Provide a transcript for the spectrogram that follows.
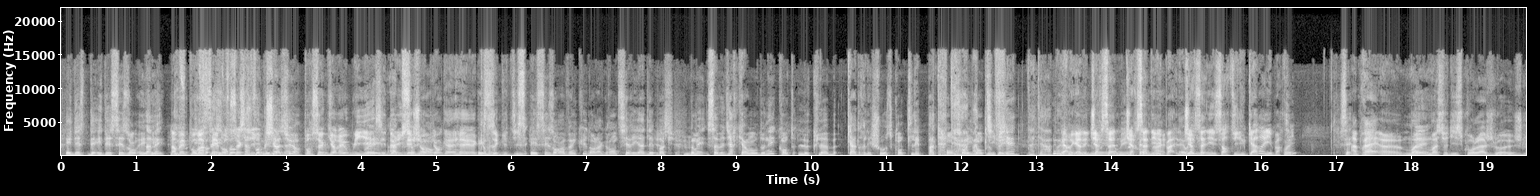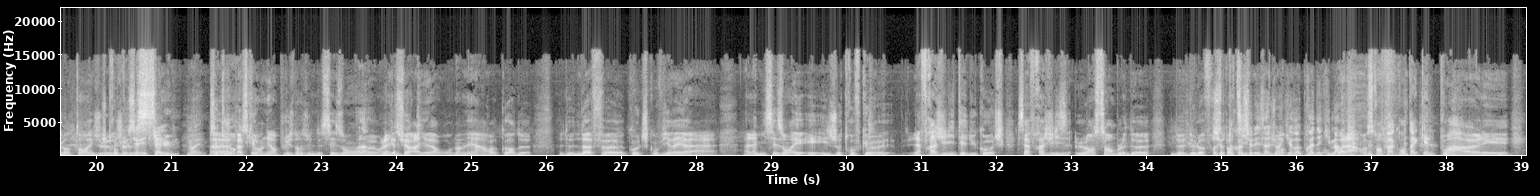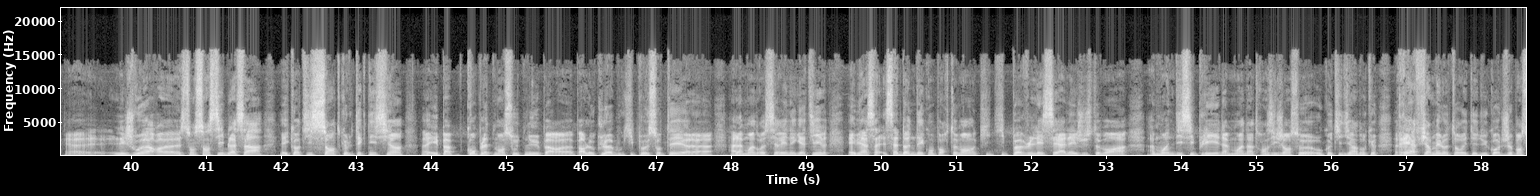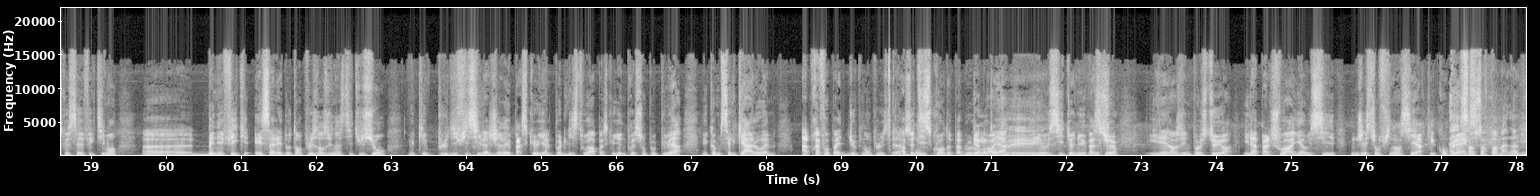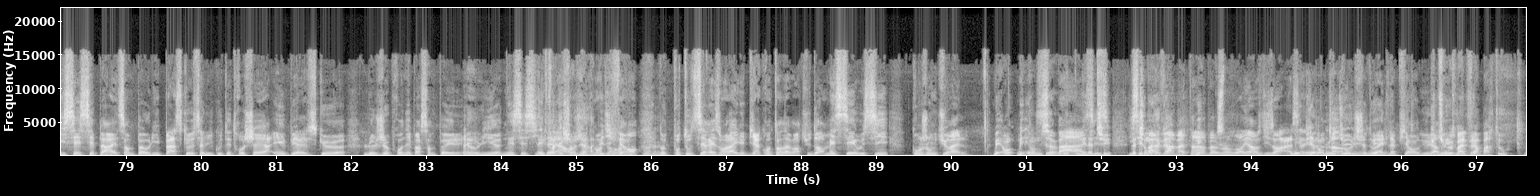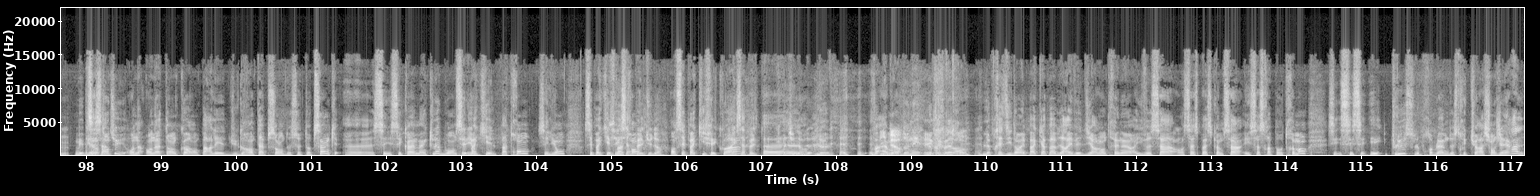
Et des, des- et des saisons. Et, Non, mais- et- Non mais pour rappeler, pour ceux qui, fonctionne. Pour ceux qui auraient oublié, Oui, c'est deux Ligues des. Champions Et- consécutives. et saison invaincue dans la grande série A de l'époque. Non mais ça veut dire qu'à un moment donné, quand le club cadre les choses, quand les patrons sont identifiés, hein. Regardez. Gerson, il est sorti du cadre, il est parti. Après, euh, moi, Ouais. moi, ce discours-là, je, le- je l'entends et je, Je je que le salue. Ouais. C'est toujours parce qu'on est en plus dans une saison, Voilà. euh, on l'a dit sûr. par ailleurs, où on en est à un record de, de 9 coachs qu'on virait à, à la mi-saison. Et, et- et je trouve que la fragilité du coach, ça fragilise l'ensemble de, de, de l'offre Surtout quand sportive. c'est les adjoints qui reprennent et qui marquent. Voilà, on se rend pas compte à quel point euh, les euh, les joueurs euh, sont sensibles à ça et quand ils sentent que le technicien euh, est pas complètement soutenu par par le club ou qui peut sauter à la, à la moindre série négative, eh bien ça, ça donne des comportements qui, qui peuvent laisser aller justement à, à moins de discipline, à moins d'intransigeance euh, au quotidien. Donc réaffirmer l'autorité du coach, je pense que c'est effectivement euh, bénéfique et ça l'est d'autant plus dans une institution euh, qui est plus difficile à gérer parce qu'il y a le poids de l'histoire, parce qu'il y a une pression populaire et comme c'est le cas à l'OM. Après, faut pas être dupe non plus. Ah, ce discours de Pablo Longoria, entendu. il est aussi tenu parce que il est dans une posture, il n'a pas le choix. Il y a aussi une gestion financière qui est Et il complexe. s'en sort pas mal. Hein. Il s'est séparé de Sampaoli parce que ça lui coûtait trop cher et parce que euh, le jeu prôné par Sampaoli euh, Et nécessitait il un différent. hein. Ouais. Donc pour toutes ces raisons-là, il est bien content d'avoir Tudor, mais c'est aussi conjoncturel. Mais, on, mais, on- C'est ça- pas- mais- là-dessus, il s'est on est pas levé un matin, Mais- Pablo Longoria, en se disant ah, mais ça est, bien le, le entendu, coach doit mais- être la pierre angulaire. Tu peux pas le faire partout. Mais bien entendu, on, a- on attend encore, on parlait du grand absent de ce top 5, euh, c'est c'est quand même un club où on ne sait pas qui est le patron, c'est Lyon, on ne sait pas qui est Si, le il patron, s'appelle Tudor. on ne sait pas qui fait quoi. Non, il s'appelle Euh, Tudor. le, le- va- à un Il moment donné, le, il président, le président est pas capable d'arriver de dire l'entraîneur il veut ça, ça se passe comme ça et ça sera pas autrement. C'est- et plus le problème de structuration générale.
